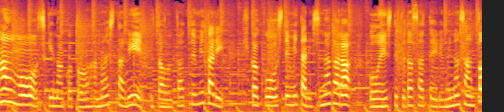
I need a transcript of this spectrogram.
ナウも好きなことを話したり歌を歌ってみたり企画をしてみたりしながら応援してくださっている皆さんと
